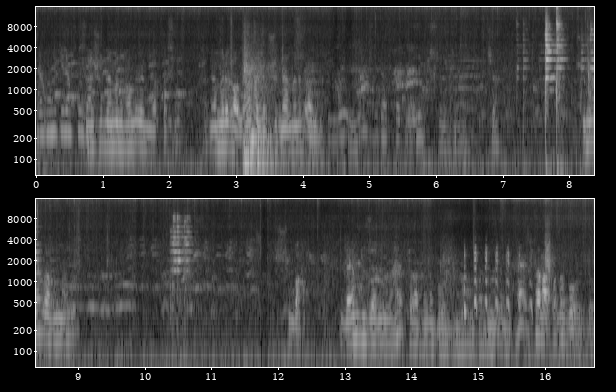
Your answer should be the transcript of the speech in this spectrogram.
Sen onu yine koy. Sen şu demiri kaldır bir dakika sen. Şu demiri kaldır anacığım şu demiri kaldır. Bir dakika bir elim pis oldu. ha. Şunu ver bakayım bana. Şu bak. Benim düzenimin her tarafını bozdum. anlatabildim mi? Her tarafını bozdum.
